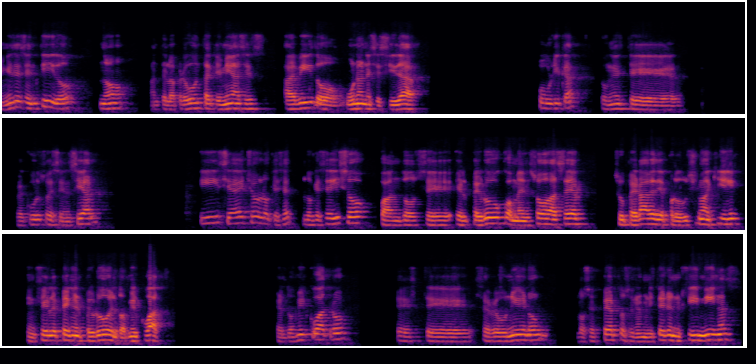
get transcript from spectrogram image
En ese sentido, no, ante la pregunta que me haces, ha habido una necesidad pública con este recurso esencial y se ha hecho lo que se, lo que se hizo cuando se, el Perú comenzó a hacer superávit de producción aquí en GLP en el Perú el 2004 el 2004 este, se reunieron los expertos en el Ministerio de Energía y Minas,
